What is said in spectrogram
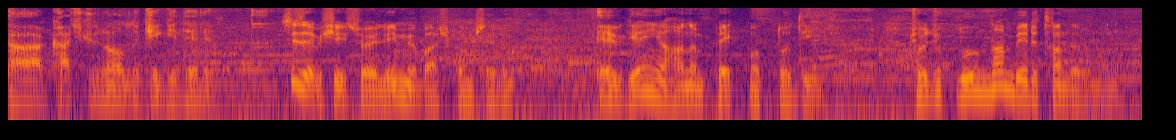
Daha kaç gün oldu ki gidelim? Size bir şey söyleyeyim mi başkomiserim? Evgenya Hanım pek mutlu değil. Çocukluğundan beri tanırım onu.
